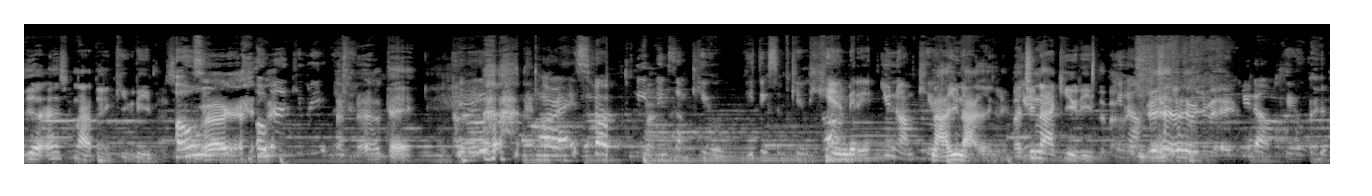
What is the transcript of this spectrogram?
yeah, it's not that cute even. so- Oh. Oh, not cute either. okay. All right. So He thinks I'm cute. He thinks I'm cute. He can't admit it. You know I'm cute. Nah, you're not ugly, but you're not cute either though. You know. You You know I'm cute.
